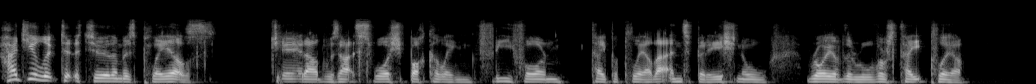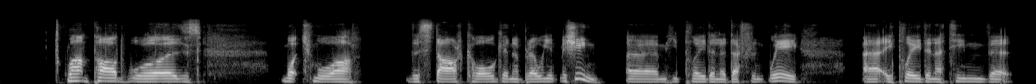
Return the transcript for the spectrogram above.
Had you looked at the two of them as players, Gerrard was that swashbuckling, free-form type of player, that inspirational Roy of the Rovers type player. Lampard was much more the star cog in a brilliant machine. Um, he played in a different way. Uh, he played in a team that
